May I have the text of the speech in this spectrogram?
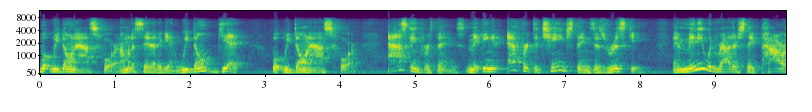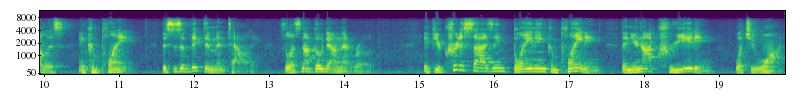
what we don't ask for. And I'm going to say that again. We don't get what we don't ask for. Asking for things, making an effort to change things is risky and many would rather stay powerless and complain. This is a victim mentality. So let's not go down that road. If you're criticizing, blaming, complaining, then you're not creating what you want.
